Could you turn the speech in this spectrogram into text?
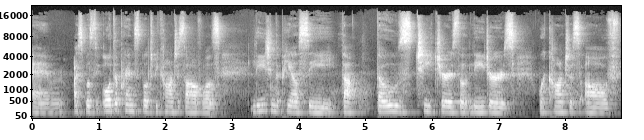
Um, I suppose the other principle to be conscious of was leading the PLC that those teachers, the leaders were conscious of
